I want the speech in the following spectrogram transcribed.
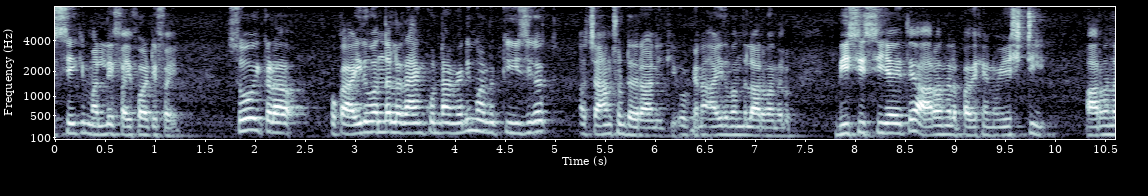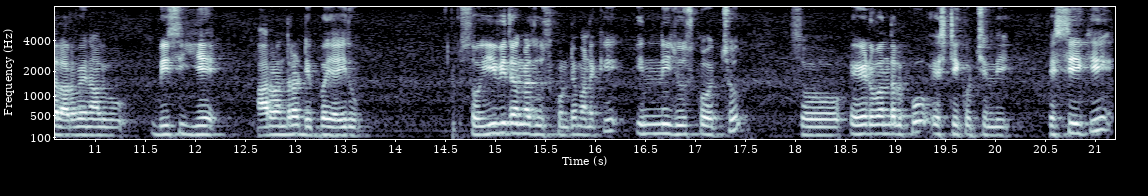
ఎస్సీకి మళ్ళీ ఫైవ్ ఫార్టీ ఫైవ్ సో ఇక్కడ ఒక ఐదు వందల ర్యాంక్ ఉంటాం కానీ మనకి ఈజీగా ఛాన్స్ ఉంటుంది రానికి. ఓకేనా ఐదు వందలు ఆరు వందలు. బీసీసీ అయితే ఆరు వందల పదిహేను. ఎస్టీ ఆరు వందల అరవై నాలుగు బీసీఏ ఆరు వందల డెబ్బై ఐదు. సో ఈ విధంగా చూసుకుంటే మనకి ఇన్ని చూసుకోవచ్చు. సో ఏడు వందలకు ఎస్టీకి వచ్చింది. ఎస్సీకి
